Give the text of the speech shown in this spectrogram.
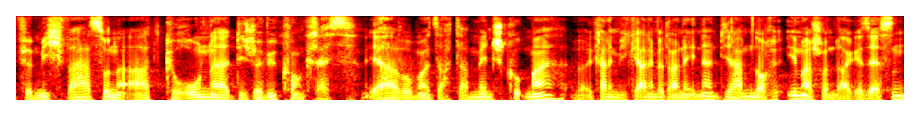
für mich war es so eine Art Corona-Déjà-vu-Kongress, ja, wo man sagt, ah, Mensch, guck mal, kann ich mich gar nicht mehr dran erinnern, die haben doch immer schon da gesessen,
